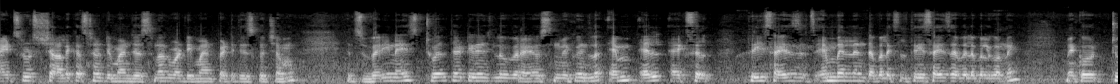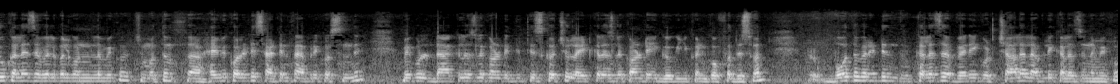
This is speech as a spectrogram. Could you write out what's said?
నైట్ సూట్స్ చాలా కస్టమర్ డిమాండ్ చేస్తున్నారు. వాటి డిమాండ్ పెట్టి తీసుకొచ్చాము. It's very nice twelve thirty రేంజ్లో వస్తుంది మీకు. ఇందులో M L XL three size M L and double XL three size అవైలబుల్గా ఉన్నాయి మీకు టూ కలర్స్ అవైలబుల్గా ఉన్నాయి మీకు మొత్తం హెవీ క్వాలిటీ సాటిన్ ఫ్యాబ్రిక్ వస్తుంది. మీకు డార్క్ కలర్స్లో కావాలంటే ఇది తీసుకోవచ్చు లైట్ కలర్స్లో కావాలంటే you can go for this one both variety colours are very good చాలా లవ్లీ కలర్స్ ఉన్నాయి మీకు.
